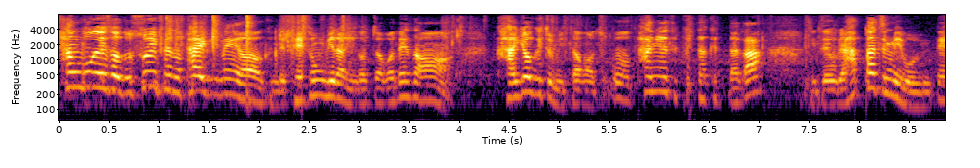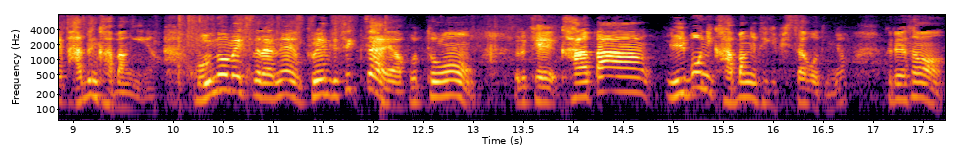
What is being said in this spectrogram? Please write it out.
한국에서도 수입해서 팔긴 해요. 근데 배송비랑 이것저것 해서 가격이 좀 있어가지고 파니한테 부탁했다가 이제 우리 하파즈미 모임 때 받은 가방이에요. 모노맥스라는 브랜드 책자예요. 보통 이렇게 가방 일본이 가방이 되게 비싸거든요. 그래서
